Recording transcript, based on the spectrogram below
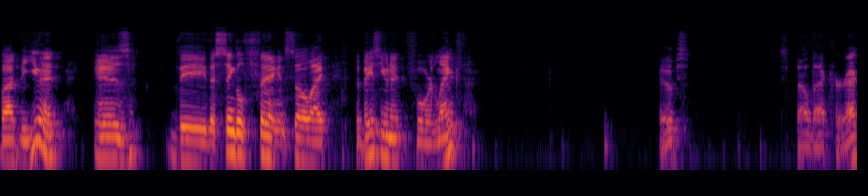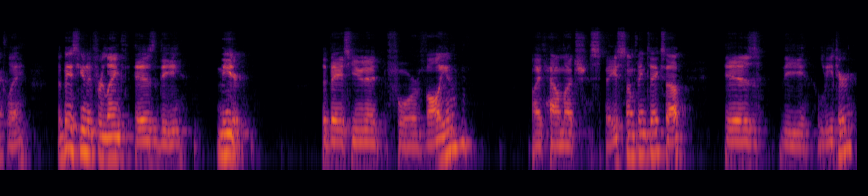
But the unit is the the single thing and so like the base unit for length oops spelled that correctly. The base unit for length is the meter. The base unit for volume, like how much space something takes up, is the liter.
